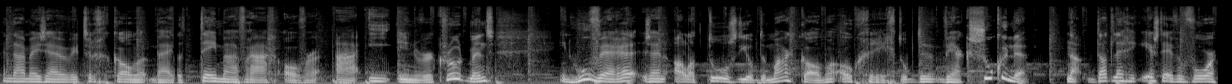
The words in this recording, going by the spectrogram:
En daarmee zijn we weer teruggekomen bij de themavraag over AI in recruitment. In hoeverre zijn alle tools die op de markt komen ook gericht op de werkzoekende? Nou, dat leg ik eerst even voor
